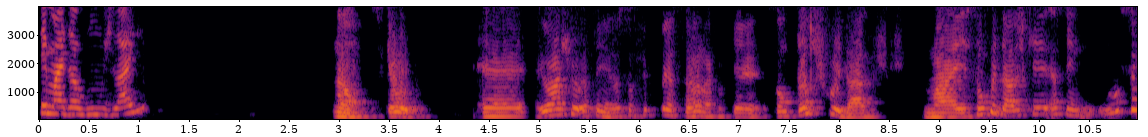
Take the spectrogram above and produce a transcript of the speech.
Tem mais algum slide? Não, esse aqui é outro. É, eu acho, assim, eu só fico pensando, né, porque são tantos cuidados, mas são cuidados que, assim, não são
